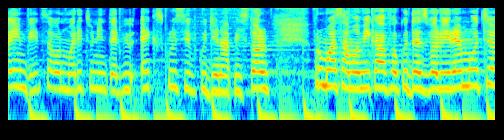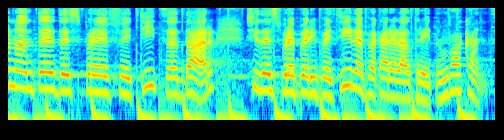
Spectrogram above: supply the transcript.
vă invit să urmăriți un interviu exclusiv cu Gina Pistol. Frumoasa mămică a făcut dezvăluiri emoționante despre fetiță, dar și despre peripețiile pe care le-au trăit în vacanță.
